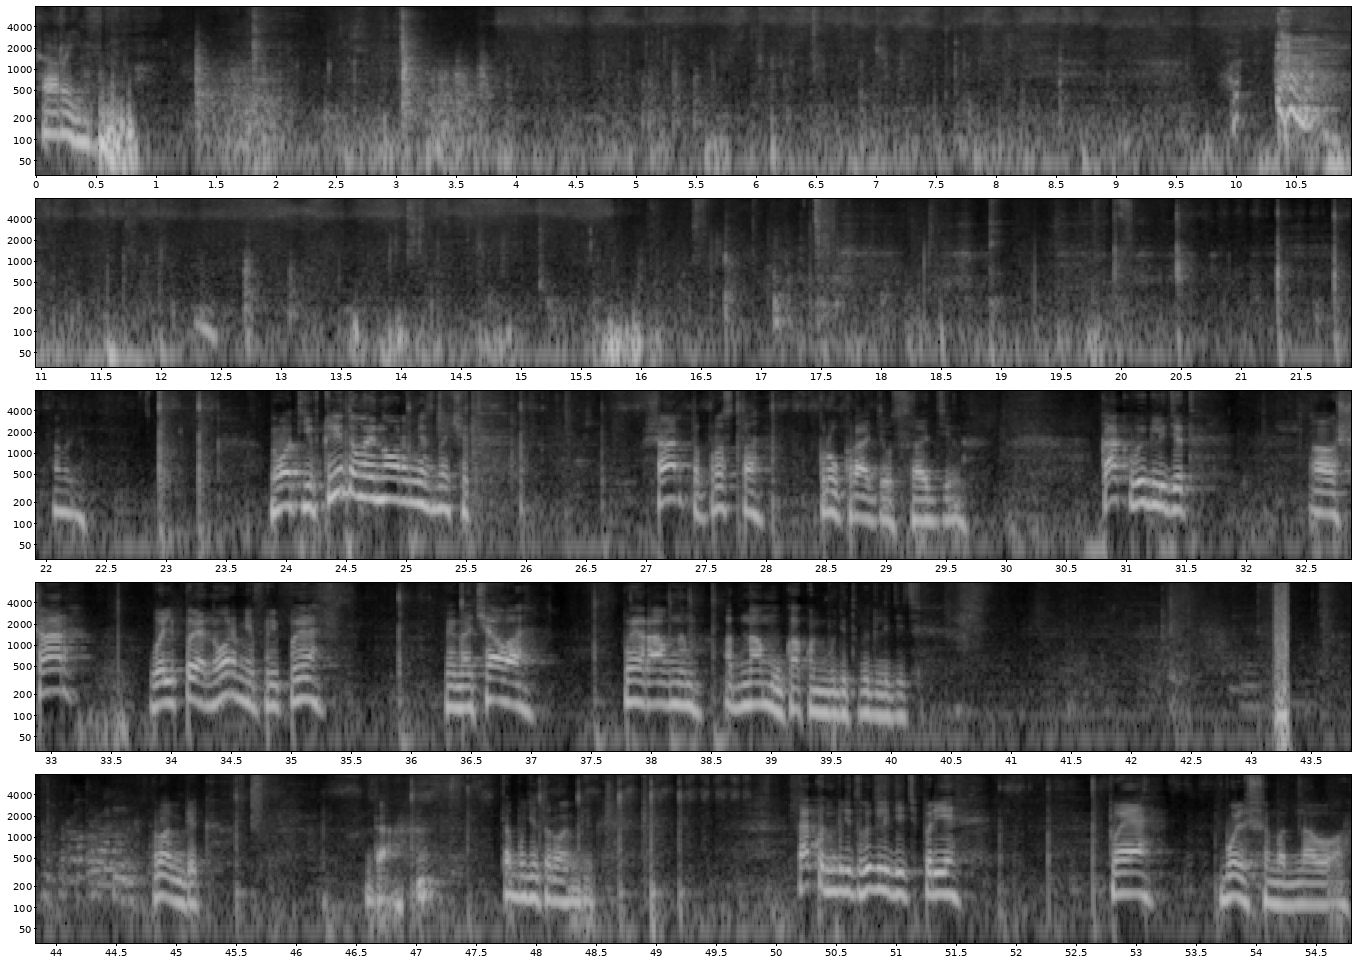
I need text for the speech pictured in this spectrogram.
шары. Ну вот евклидовой норме, значит, шар то просто круг радиуса 1. Как выглядит э, шар в ЛП норме при P для начала P равным 1? Как он будет выглядеть? Ромбик. Да, это будет ромбик. Как он будет выглядеть при P большим одного?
